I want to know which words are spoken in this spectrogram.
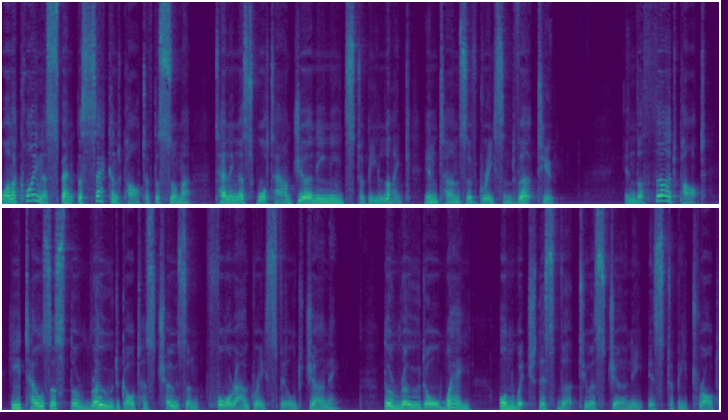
While Aquinas spent the second part of the Summa telling us what our journey needs to be like in terms of grace and virtue. In the third part, he tells us the road God has chosen for our grace-filled journey, the road or way on which this virtuous journey is to be trod.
